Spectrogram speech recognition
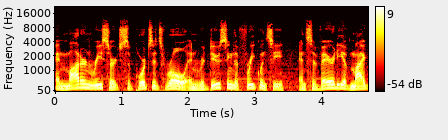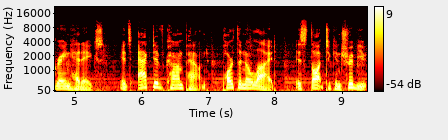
and modern research supports its role in reducing the frequency and severity of migraine headaches. Its active compound, parthenolide, is thought to contribute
